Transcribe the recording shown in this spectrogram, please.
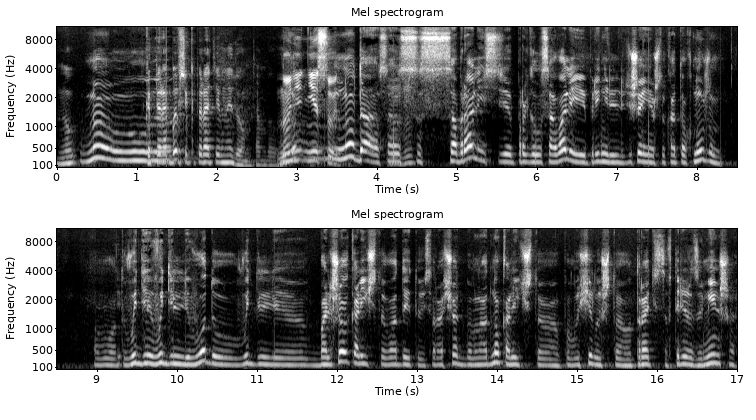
Ну, ну... коопера- бывший кооперативный дом там был. Ну, не, не суть. Ну да, со- с- собрались, проголосовали и приняли решение, что каток нужен. Вот. Выделили, выделили воду, выделили большое количество воды, то есть расчет был на одно количество, получилось, что тратится в три раза меньше.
